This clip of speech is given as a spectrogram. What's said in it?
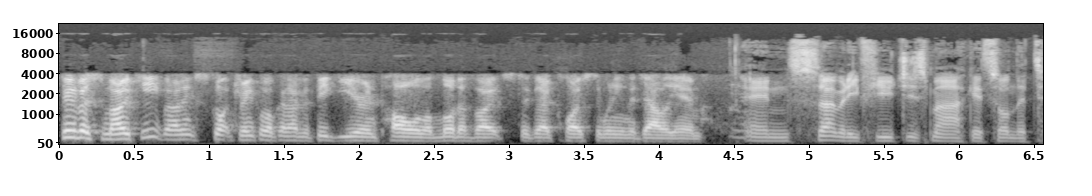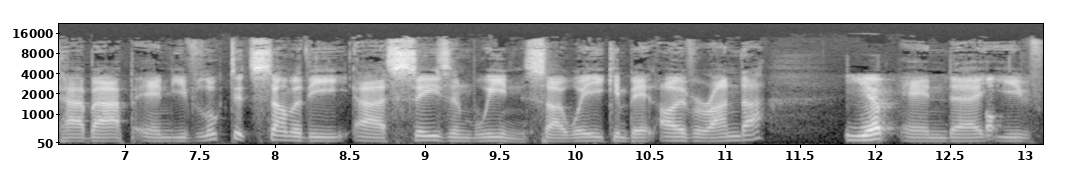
bit of a smoky, but I think Scott Drinkwater can have a big year and poll a lot of votes to go close to winning the Dally M. And so many futures markets on the Tab app, and you've looked at some of the uh, season wins, so where you can bet over under. Yep. And uh, you've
